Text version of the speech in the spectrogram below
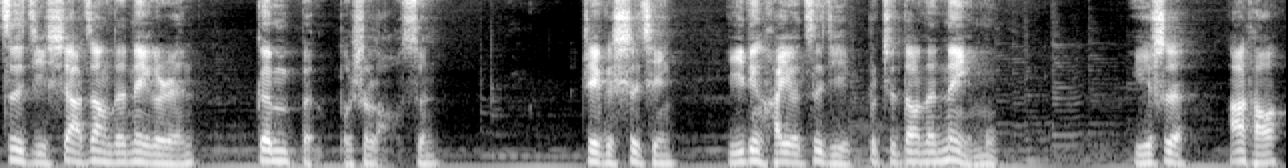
自己下葬的那个人根本不是老孙，这个事情一定还有自己不知道的内幕。于是阿桃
